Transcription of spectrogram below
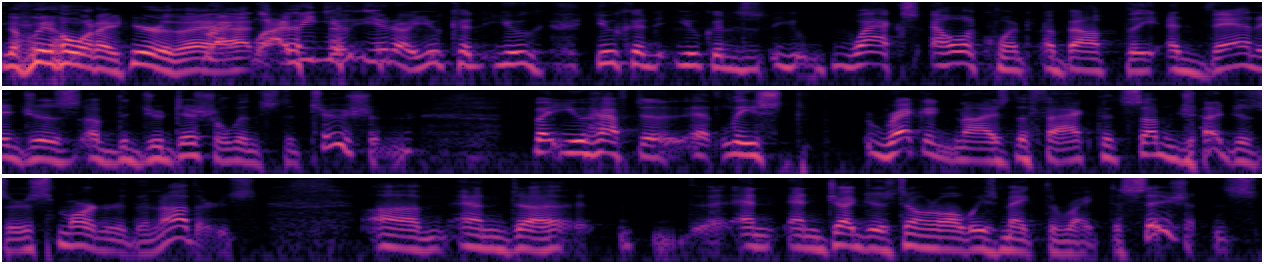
no, we don't want to hear that. Right. Well, I mean, you, you, know, you could you you could you could wax eloquent about the advantages of the judicial institution, but you have to at least recognize the fact that some judges are smarter than others, um, and, uh, and, and judges don't always make the right decisions.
